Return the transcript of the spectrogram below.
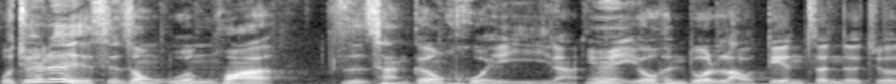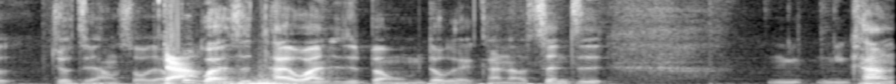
我觉得也是一种文化资产跟回忆啦。因为有很多老店真的就就这样收掉，不管是台湾、日本，我们都可以看到，甚至你你看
